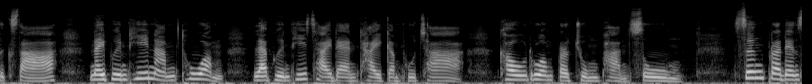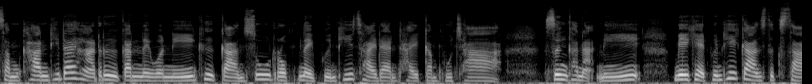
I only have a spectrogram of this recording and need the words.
ศึกษา ในพื้นที่น้ำท่วม และพื้นที่ชายแดนไทยกัมพูชา เข้าร่วมประชุมผ่านซูม ซึ่งประเด็นสำคัญที่ได้หารือกันในวันนี้คือการสู้รบในพื้นที่ชายแดนไทยกัมพูชา ซึ่งขณะนี้มีเขตพื้นที่การศึกษา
